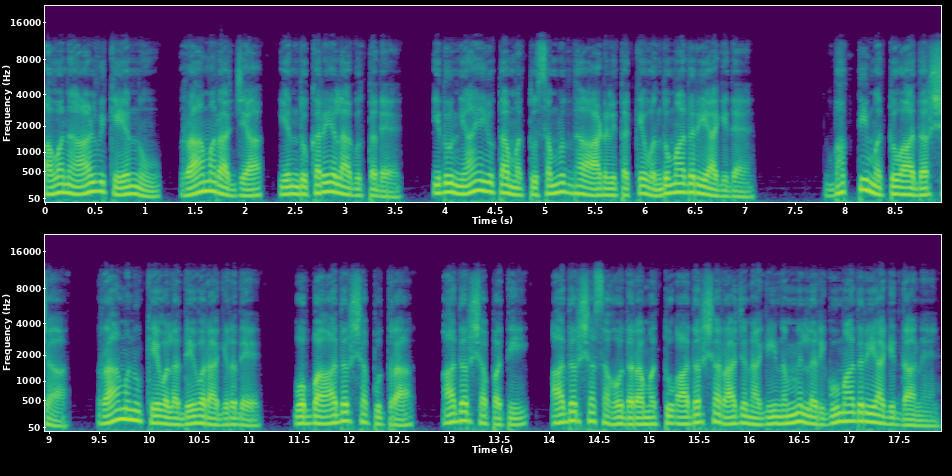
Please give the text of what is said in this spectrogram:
ಅವನ ಆಳ್ವಿಕೆಯನ್ನು ರಾಮರಾಜ್ಯ ಎಂದು ಕರೆಯಲಾಗುತ್ತದೆ. ಇದು ನ್ಯಾಯಯುತ ಮತ್ತು ಸಮೃದ್ಧ ಆಡಳಿತಕ್ಕೆ ಒಂದು ಮಾದರಿಯಾಗಿದೆ. ಭಕ್ತಿ ಮತ್ತು ಆದರ್ಶ. ರಾಮನು ಕೇವಲ ದೇವರಾಗಿರದೆ, ಒಬ್ಬ ಆದರ್ಶ ಪುತ್ರ, ಆದರ್ಶ ಪತಿ, ಆದರ್ಶ ಸಹೋದರ ಮತ್ತು ಆದರ್ಶ ರಾಜನಾಗಿ ನಮ್ಮೆಲ್ಲರಿಗೂ ಮಾದರಿಯಾಗಿದ್ದಾನೆ.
